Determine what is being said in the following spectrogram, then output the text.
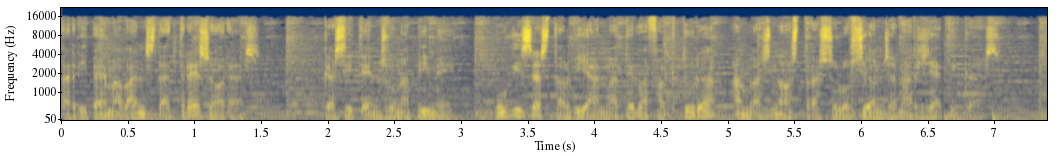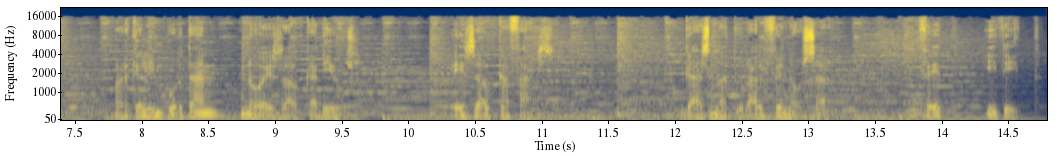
arribem abans de 3 hores. Que si tens una PIME, puguis estalviar en la teva factura amb les nostres solucions energètiques. Perquè l'important no és el que dius, és el que fas. Gas natural Fenosa. Fet i dit.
